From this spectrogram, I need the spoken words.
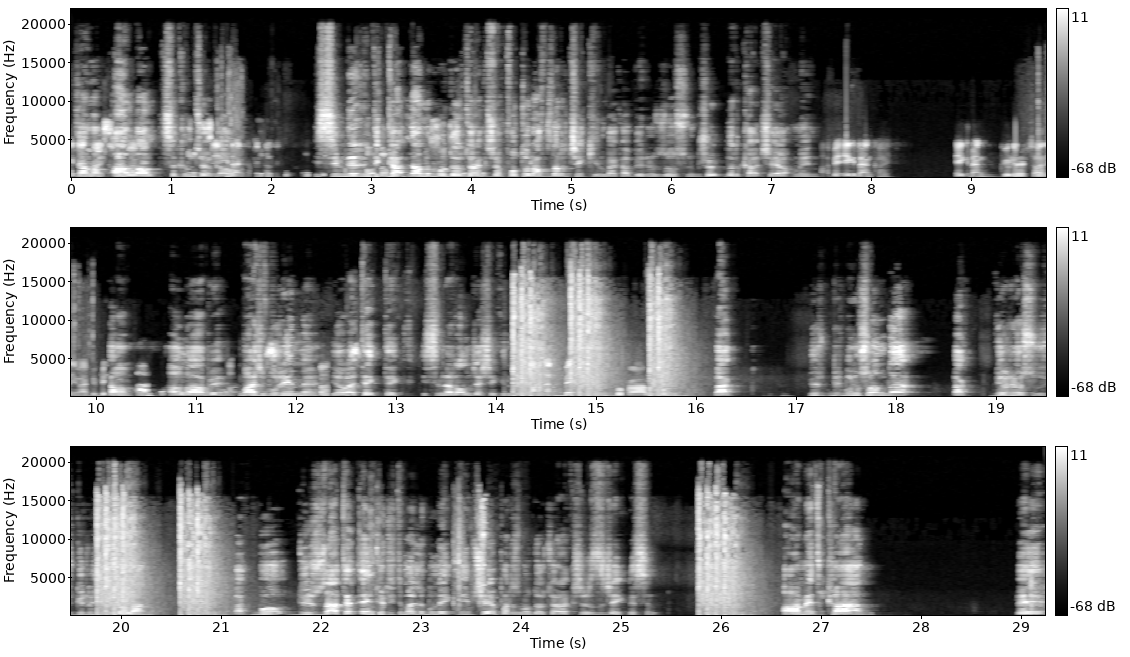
ekran Tamam kaydı al al. Sıkıntı yok al. Ekran kaydı dikkatli alın moderatör arkadaşlar. Fotoğrafları çekin bak haberiniz olsun. Bu çocukları ka- şey yapmayın. Abi ekran kay. Ekran görüntüsü alayım abi. Be- Tamam. Al abi. Baş vurayım mı? Yavaş tek tek. İsimler alınacak şekilde. Abi, be- Bak. Düz, bunun sonunda bak görüyorsunuz gülücüklü olan. Bak bu düz zaten. En kötü ihtimalle bunu ekleyip şey yaparız moderatör arkadaşlar hızlıca eklesin. Ahmet Kaan ve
